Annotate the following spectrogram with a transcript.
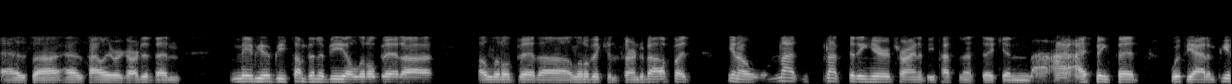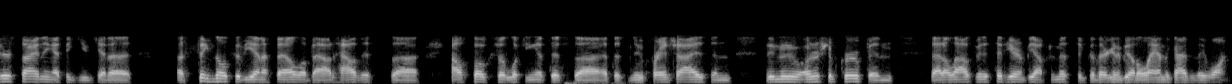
as uh, as highly regarded, then maybe it'd be something to be a little bit uh, a little bit uh, a little bit concerned about, but you know, not not sitting here trying to be pessimistic. And I, I think that with the Adam Peters signing, I think you get a a signal to the NFL about how this uh, how folks are looking at this uh, at this new franchise and the new ownership group, and that allows me to sit here and be optimistic that they're going to be able to land the guys that they want.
